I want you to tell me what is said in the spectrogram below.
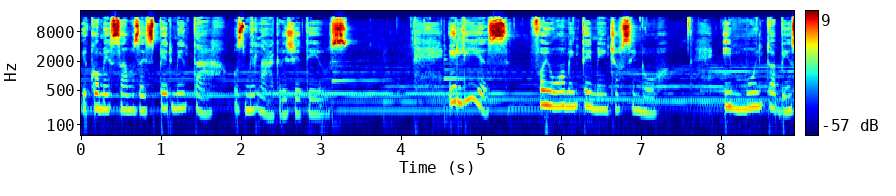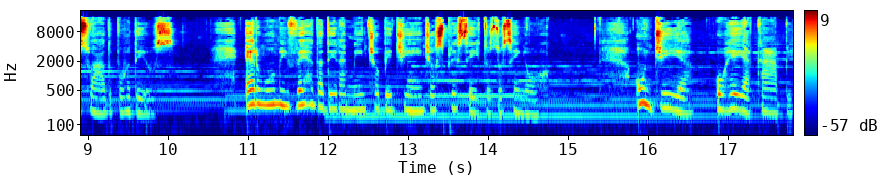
e começamos a experimentar os milagres de Deus. Elias foi um homem temente ao Senhor e muito abençoado por Deus. Era um homem verdadeiramente obediente aos preceitos do Senhor. Um dia, o rei Acabe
